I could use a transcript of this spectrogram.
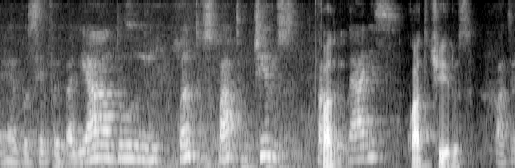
é, você foi baleado, em quantos? Quatro tiros? Quatro, Quatro. lugares, Quatro tiros. quatro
